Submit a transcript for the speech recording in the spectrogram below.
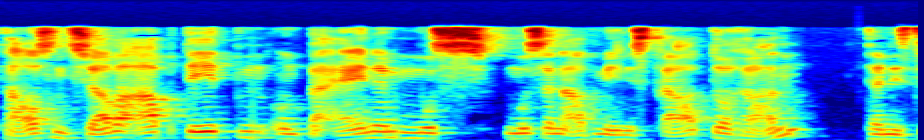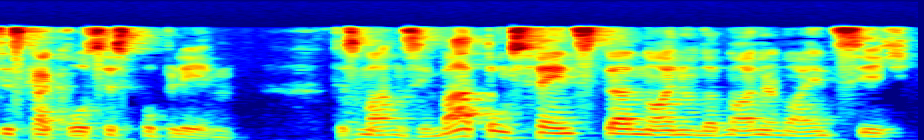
1000 Server updaten und bei einem muss, muss ein Administrator ran, dann ist das kein großes Problem. Das machen Sie im Wartungsfenster, 999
